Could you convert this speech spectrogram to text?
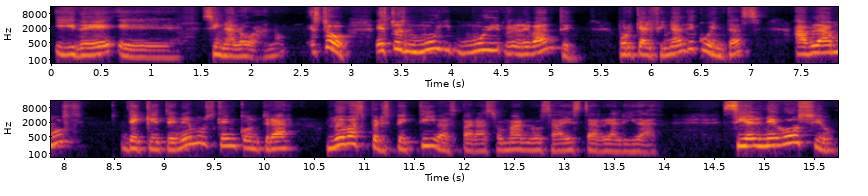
y de eh, Sinaloa, ¿no? Esto, esto es muy, muy relevante, porque al final de cuentas hablamos de que tenemos que encontrar nuevas perspectivas para asomarnos a esta realidad. Si el negocio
